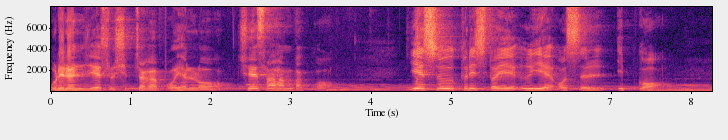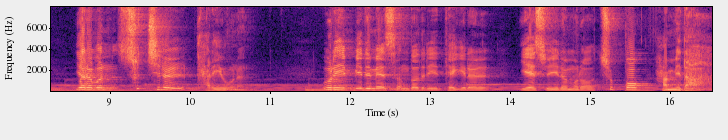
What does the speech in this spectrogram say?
우리는 예수 십자가 보혈로 죄 사함 받고 예수 그리스도의 의의 옷을 입고 여러분 수치를 가리우는 우리 믿음의 성도들이 되기를 예수 이름으로 축복합니다.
